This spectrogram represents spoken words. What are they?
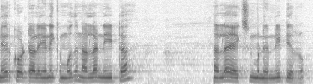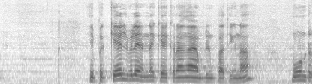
நேர்கோட்டால் இணைக்கும் போது நல்லா நீட்டாக நல்லா எக்ஸ்டெண்ட் பண்ணி நீட்டிடுறோம். இப்போ கேள்வியில் என்ன கேட்குறாங்க அப்படின்னு பார்த்தீங்கன்னா மூன்று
